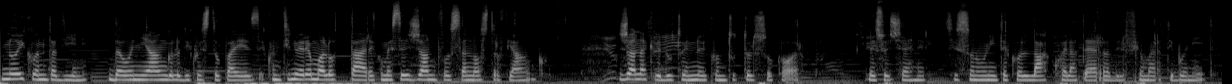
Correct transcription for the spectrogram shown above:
Noi contadini, da ogni angolo di questo paese, continueremo a lottare come se Jean fosse al nostro fianco. Jean ha creduto in noi con tutto il suo corpo. Le sue ceneri si sono unite con l'acqua e la terra del fiume Artibonite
